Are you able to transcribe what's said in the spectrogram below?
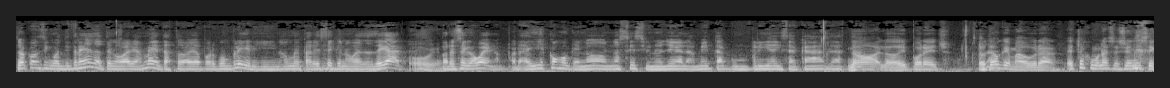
yo con 53 años tengo varias metas todavía por cumplir y no me parece que no vaya a llegar. Obvio. Por eso que bueno, por ahí es como que no, no sé si uno llega a la meta cumplida y saca. No, lo doy por hecho. Lo tengo que madurar. Esto es como una sesión de que...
